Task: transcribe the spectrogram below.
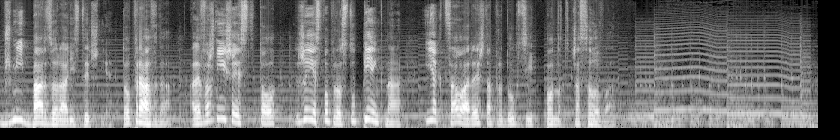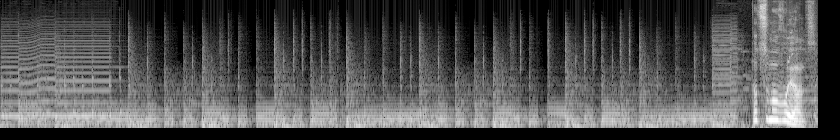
Brzmi bardzo realistycznie, to prawda, ale ważniejsze jest to, że jest po prostu piękna i jak cała reszta produkcji ponadczasowa. Podsumowując,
